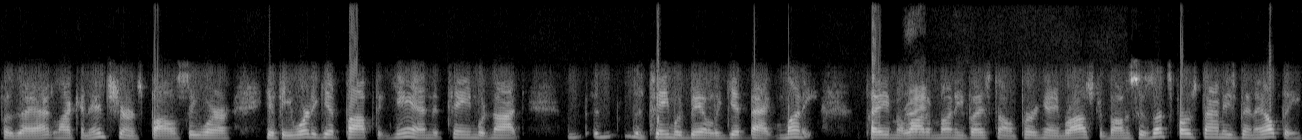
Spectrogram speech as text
for that, like an insurance policy, where if he were to get popped again, the team would not, the team would be able to get back money. Pay him a lot of money based on per game roster bonuses. That's the first time he's been healthy.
